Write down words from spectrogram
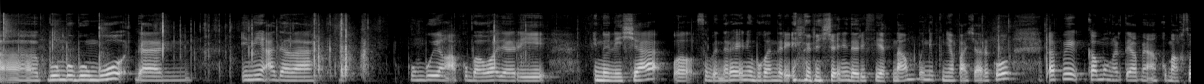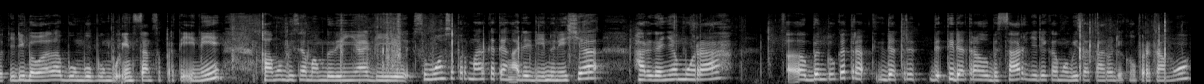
eh, bumbu-bumbu, uh, dan ini adalah bumbu yang aku bawa dari Indonesia, well sebenarnya ini bukan dari Indonesia, ini dari Vietnam, ini punya pacarku, tapi kamu ngerti apa yang aku maksud. Jadi bawalah bumbu-bumbu instan seperti ini, kamu bisa membelinya di semua supermarket yang ada di Indonesia, harganya murah, bentuknya ter tidak ter tidak terlalu besar jadi kamu bisa taruh di koper kamu.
